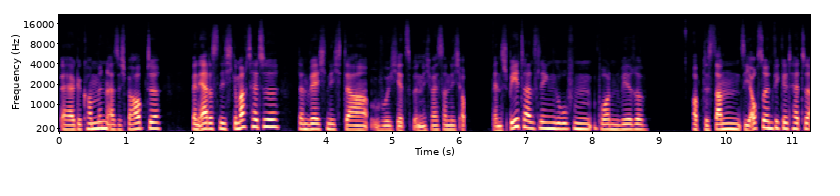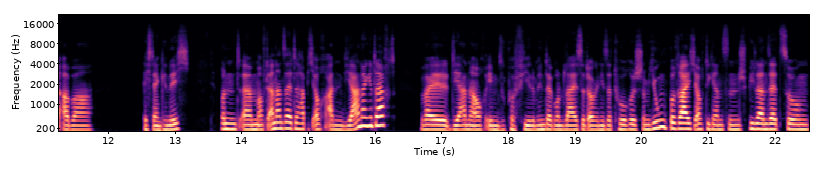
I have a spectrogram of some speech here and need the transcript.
äh, gekommen bin. Also ich behaupte, wenn er das nicht gemacht hätte, dann wäre ich nicht da, wo ich jetzt bin. Ich weiß noch nicht, ob, wenn es später ins Leben gerufen worden wäre, ob das dann sich auch so entwickelt hätte, aber ich denke nicht. Und ähm, auf der anderen Seite habe ich auch an Diana gedacht, weil Diana auch eben super viel im Hintergrund leistet, organisatorisch, im Jugendbereich auch die ganzen Spielansetzungen.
